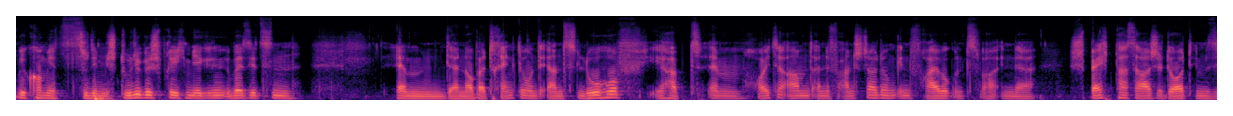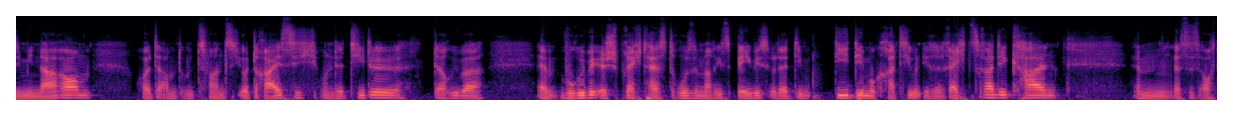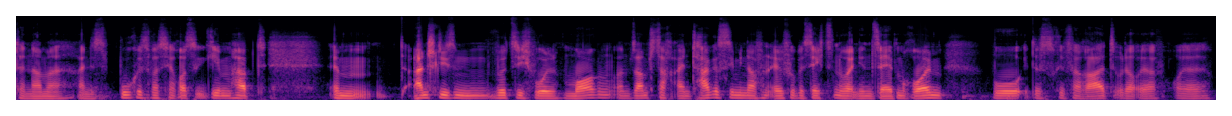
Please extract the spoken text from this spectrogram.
wir kommen jetzt zu dem Studiogespräch. Mir gegenüber sitzen ähm, der Norbert Tränkle und Ernst Lohoff. Ihr habt ähm, heute Abend eine Veranstaltung in Freiburg und zwar in der Spechtpassage dort im Seminarraum. Heute Abend um 20.30 Uhr und der Titel darüber, ähm, worüber ihr sprecht, heißt Rosemaries Babys oder die, die Demokratie und ihre Rechtsradikalen. Ähm, das ist auch der Name eines Buches, was ihr herausgegeben habt. Ähm, anschließend wird sich wohl morgen am Samstag ein Tagesseminar von 11 Uhr bis 16 Uhr in denselben Räumen, wo das Referat oder euer, euer,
